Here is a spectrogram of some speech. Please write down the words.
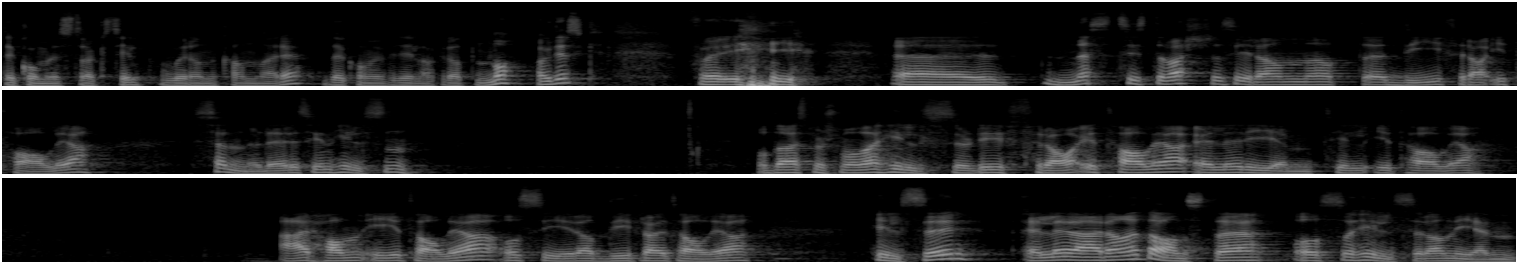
det kommer vi straks til hvor han kan være. Det kommer vi til akkurat nå, faktisk. For i eh, nest siste vers så sier han at de fra Italia sender dere sin hilsen. Og da er spørsmålet hilser de fra Italia eller hjem til Italia? Er han i Italia og sier at de fra Italia hilser, eller er han et annet sted og så hilser han hjem?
